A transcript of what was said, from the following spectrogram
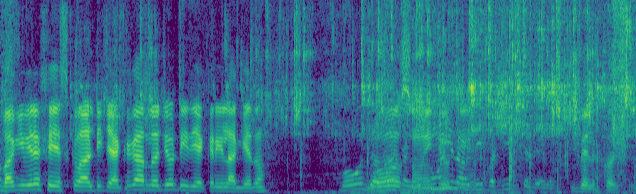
ਬਾਕੀ ਵੀਰੇ ਫੇਸ ਕੁਆਲਿਟੀ ਚੈੱਕ ਕਰ ਲਓ ਝੋਟੀ ਦੀ ਇੱਕ ਵਾਰੀ ਲਾਗੇ ਤੋਂ। ਬਹੁਤ ਜ਼ਿਆਦਾ ਸੋਹਣੀ ਝੋਟੀ। ਬਿਲਕੁਲ ਜੀ।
